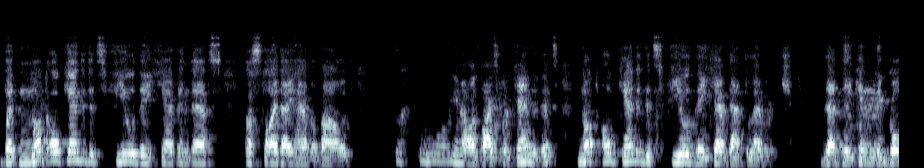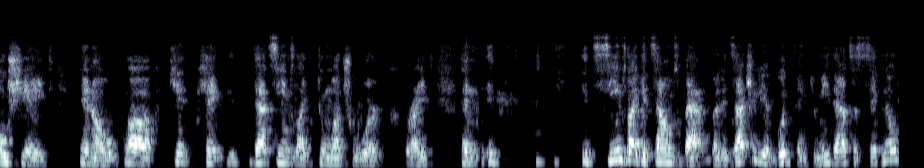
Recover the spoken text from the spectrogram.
But not all candidates feel they have, and that's a slide I have about you know advice for candidates not all candidates feel they have that leverage that they can negotiate you know uh that seems like too much work right and it it seems like it sounds bad but it's actually a good thing to me that's a signal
